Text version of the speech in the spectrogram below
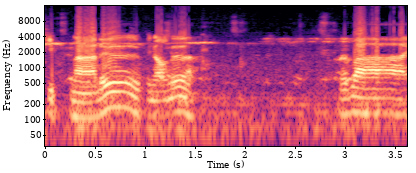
คลิปหน้าเด้อพี่น้องเด้อบ๊ายบาย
